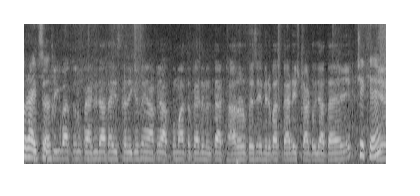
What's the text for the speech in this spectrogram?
राइट सर अच्छी की बात करूँ पैडेड आता है इस तरीके से। यहाँ पे आपको मात्र पैड मिलता है अठारह रुपए से। मेरे पास पैड स्टार्ट हो जाता है ये। ठीक है। ये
